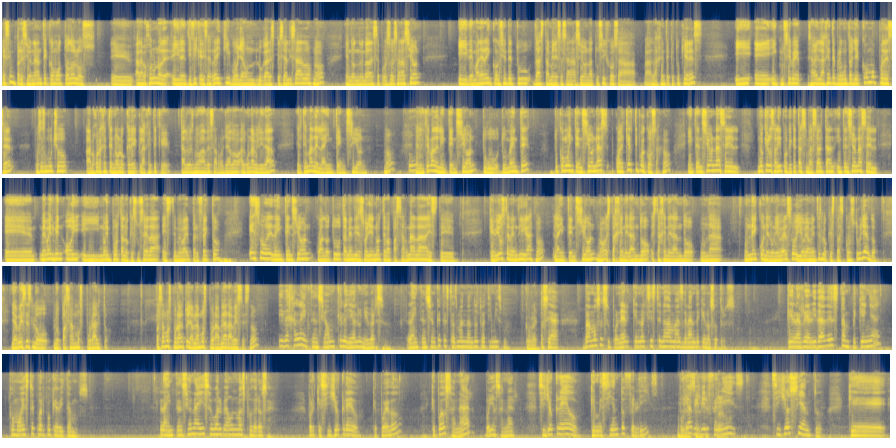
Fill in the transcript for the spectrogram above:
Es impresionante cómo todos los, eh, a lo mejor uno identifica y dice Reiki, voy a un lugar especializado, ¿no? En donde va ese proceso de sanación y de manera inconsciente tú das también esa sanación a tus hijos, a, la gente que tú quieres. Y eh, inclusive la gente pregunta, oye, ¿cómo puede ser? Pues es mucho, a lo mejor la gente no lo cree, la gente que tal vez no ha desarrollado alguna habilidad, el tema de la intención, ¿no? El tema de la intención, tu, tu mente, tú cómo intencionas cualquier tipo de cosa, ¿no? Intencionas el, no quiero salir porque qué tal si me asaltan, intencionas el, eh, me va a ir bien hoy y no importa lo que suceda, este, me va a ir perfecto. Eso de intención, cuando tú también dices, oye, no te va a pasar nada, este, que Dios te bendiga, ¿no? La intención, ¿no? Está generando, está generando una un eco en el universo y obviamente es lo que estás construyendo. Y a veces lo, lo pasamos por alto. Pasamos por alto y hablamos por hablar a veces, ¿no? Y deja la intención que le llega al universo, la intención que te estás mandando tú a ti mismo. Correcto. O sea, vamos a suponer que no existe nada más grande que nosotros, que la realidad es tan pequeña como este cuerpo que habitamos. La intención ahí se vuelve aún más poderosa, porque si yo creo que puedo, que puedo sanar, voy a sanar. Si yo creo que me siento feliz, voy, a, vivir feliz. Si yo siento que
